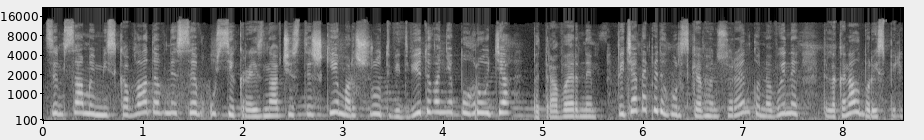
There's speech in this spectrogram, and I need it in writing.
Цим самим міська влада внесе в усі краєзнавчі стежки маршрут відвідування погруддя Петра Верни. Тетяна Підгурська, Євген Суренко. Новини телеканал Бориспіль.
